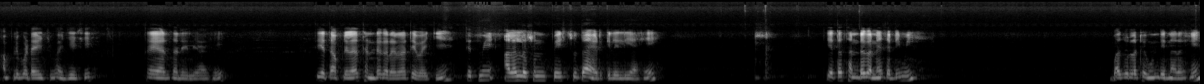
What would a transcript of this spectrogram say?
आपली बटाट्याची भाजी अशी तयार झालेली आहे. ती आता आपल्याला थंड करायला ठेवायची आहे. त्यात मी आलं लसूण पेस्टसुद्धा ॲड केलेली आहे. ती आता थंड करण्यासाठी मी बाजूला ठेवून देणार आहे.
